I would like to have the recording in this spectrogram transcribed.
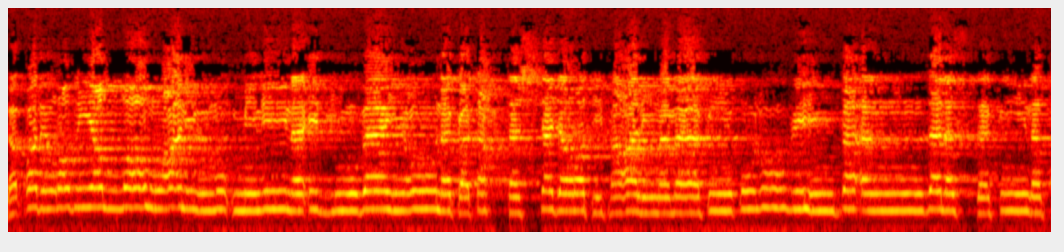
لقد رضي الله عن المؤمنين إذ يبايعونك تحت الشجرة فعلم ما في قلوبهم فأنزل السكينة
